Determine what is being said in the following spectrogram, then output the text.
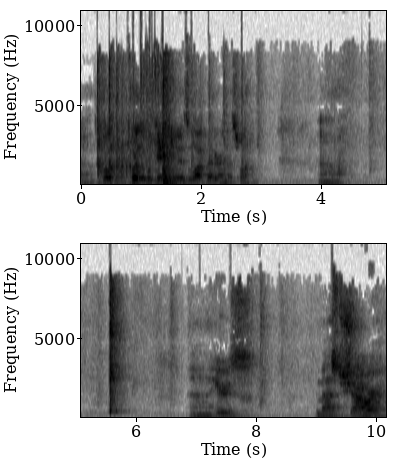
Uh, toilet, toilet, location is a lot better in this one. Um, uh, here's the master shower,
